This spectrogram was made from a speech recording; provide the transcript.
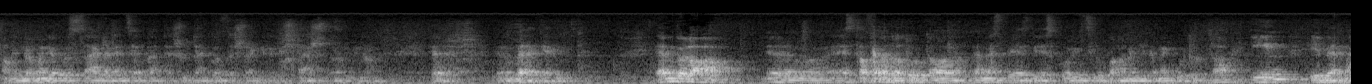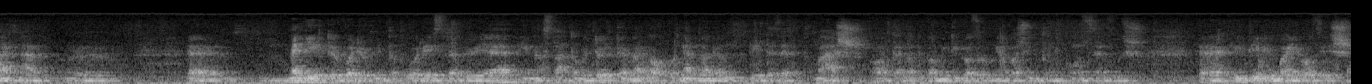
amiben Magyarország a rendszerváltás után gazdaságilag és társadalmilag belekerült. Ebből a, ezt a feladatot az MSZP-SZDSZ koalíció valamennyire megoldotta. Én Éber Márknál megértő vagyok, TOR résztvevője. Én azt látom, hogy történelmek akkor nem nagyon létezett más alternatíva, amit igazodni a washingtoni konszenzus kritériumaihoz, és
